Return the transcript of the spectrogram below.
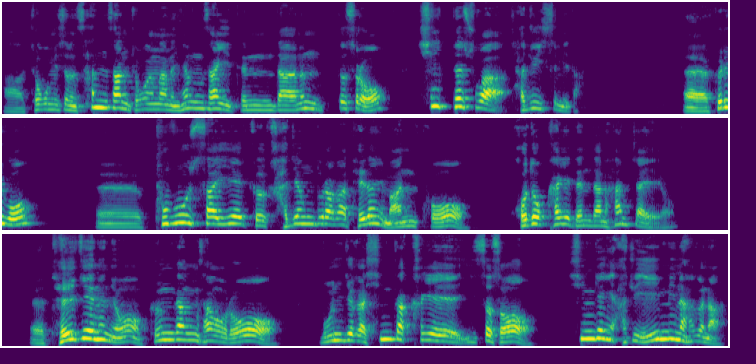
아, 조금 있으면 산산조각나는 형상이 된다는 뜻으로 실패수가 자주 있습니다. 그리고 부부 사이에 그 가정 불화가 대단히 많고 고독하게 된다는 한자예요. 대개는요, 건강상으로 문제가 심각하게 있어서 신경이 아주 예민하거나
